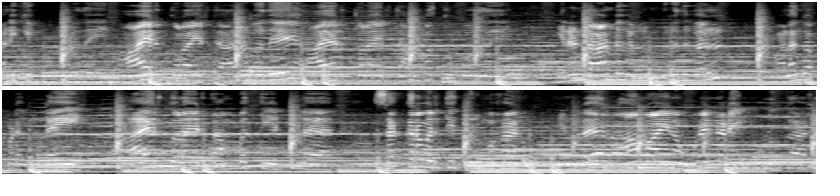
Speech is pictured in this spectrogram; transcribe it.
அளிக்கப்பட்டுள்ளது. ஆயிரத்தி தொள்ளாயிரத்தி அறுபது ஆயிரத்தி தொள்ளாயிரத்தி ஐம்பத்தொம்போது இரண்டு ஆண்டுகளிலும் விருதுகள் வழங்கப்படவில்லை. ஆயிரத்தி தொள்ளாயிரத்தி ஐம்பத்தி எட்டில் சக்கரவர்த்தி திருமகன் என்ற ராமாயண உரைநடை நூலுக்காக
